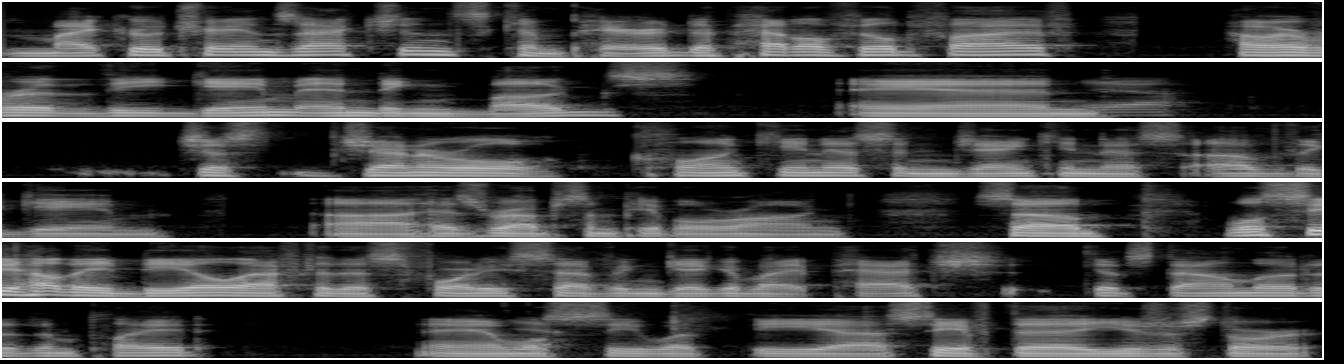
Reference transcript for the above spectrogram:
microtransactions compared to Battlefield 5. However, the game ending bugs and yeah. Just general clunkiness and jankiness of the game uh, has rubbed some people wrong. So we'll see how they deal after this 47 gigabyte patch gets downloaded and played, and we'll Yeah. see what the uh, see if the user store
